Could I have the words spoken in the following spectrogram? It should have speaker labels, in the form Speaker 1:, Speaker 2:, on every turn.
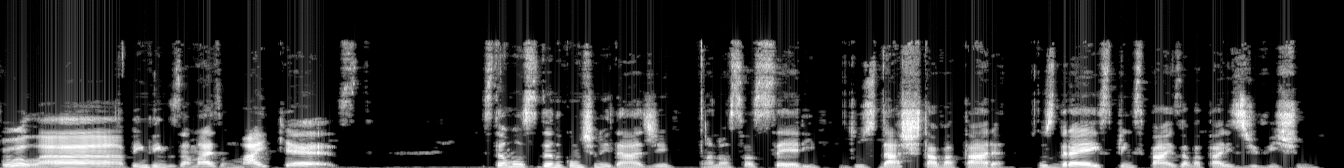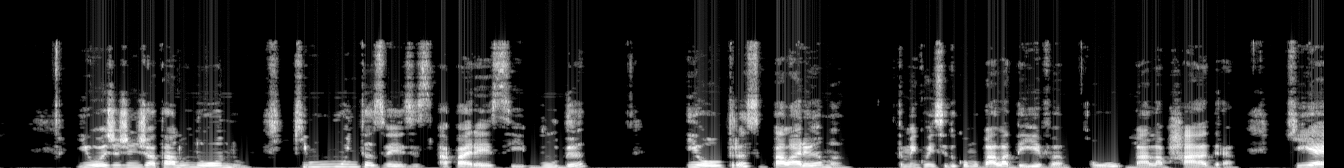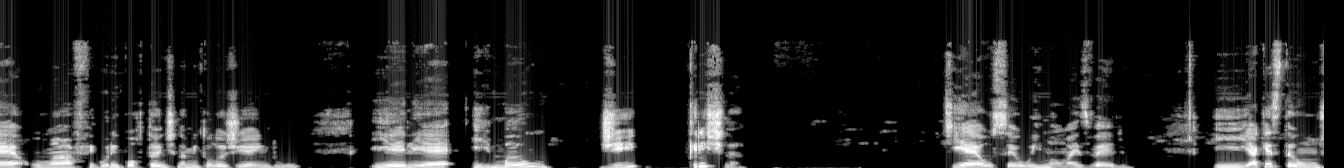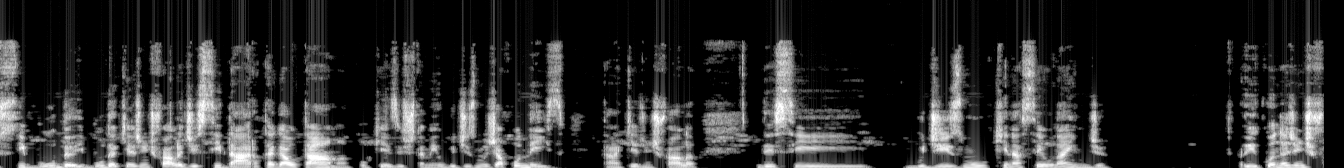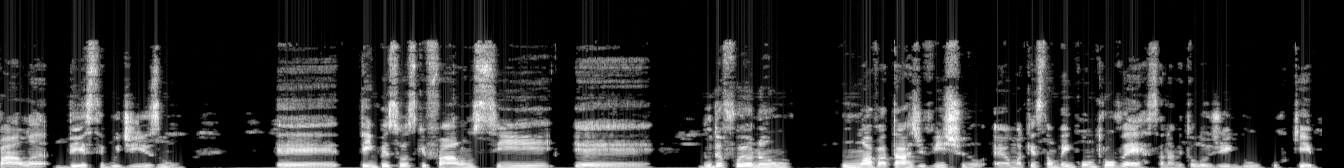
Speaker 1: Olá, bem-vindos a mais um MyCast. Estamos dando continuidade à nossa série dos Dashtavatara, os 10 principais avatares de Vishnu. E hoje a gente já está no nono, que muitas vezes aparece Buda e outras Balarama, também conhecido como Baladeva ou Balabhadra, que é uma figura importante na mitologia hindu e ele é irmão de Krishna, que é o seu irmão mais velho. E a questão se Buda, e Buda aqui a gente fala de Siddhartha Gautama, porque existe também o budismo japonês, tá? Que a gente fala desse budismo que nasceu na Índia. E quando a gente fala desse budismo, é, tem pessoas que falam se é, Buda foi ou não um avatar de Vishnu é uma questão bem controversa na mitologia hindu, porque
